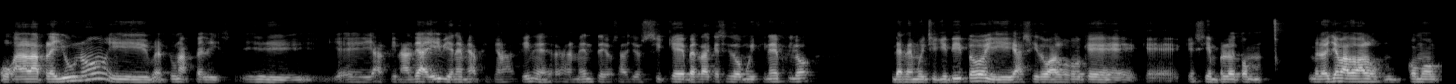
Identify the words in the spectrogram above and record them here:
jugar a la Play 1 y verte unas pelis. Y, y, y, al final de ahí viene mi afición al cine, realmente. O sea, yo sí que es verdad que he sido muy cinéfilo desde muy chiquitito y ha sido algo que, que, que siempre lo he me lo he llevado algo como,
